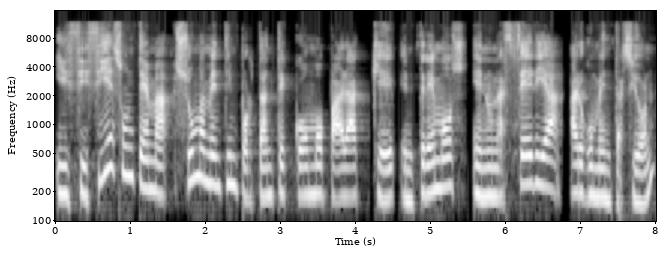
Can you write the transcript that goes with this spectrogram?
Y si sí es un tema sumamente importante como para que entremos en una seria argumentación,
